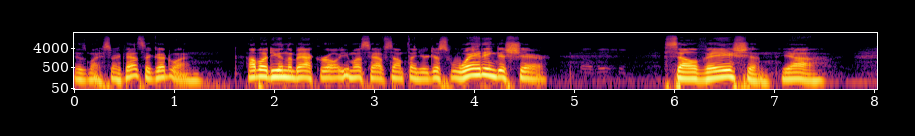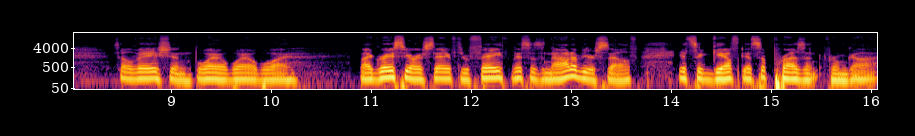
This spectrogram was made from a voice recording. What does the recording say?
is my strength. That's a good one. How about you in the back row? You must have something you're just waiting to share. Salvation. Salvation. Yeah. Salvation. Boy, oh boy, oh boy. By grace you are saved through faith. This is not of yourself, it's a gift, it's a present from God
